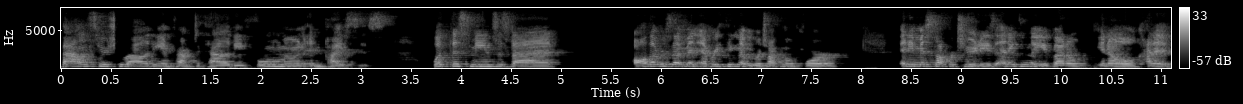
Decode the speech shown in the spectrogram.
Balance spirituality and practicality, full moon in Pisces. What this means is that all that resentment, everything that we were talking about before, any missed opportunities, anything that you've got to, you know, kind of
